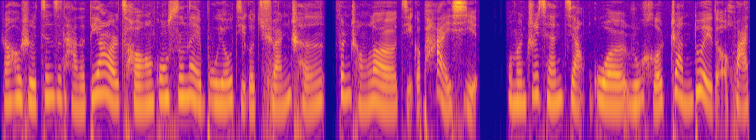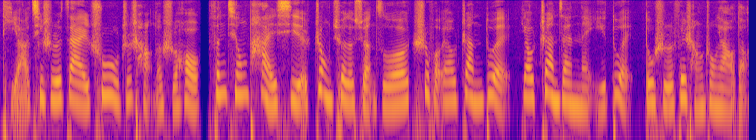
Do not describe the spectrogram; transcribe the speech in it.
然后是金字塔的第二层，公司内部有几个权臣，分成了几个派系。我们之前讲过如何站队的话题啊，其实，在初入职场的时候，分清派系，正确的选择是否要站队，要站在哪一队，都是非常重要的。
